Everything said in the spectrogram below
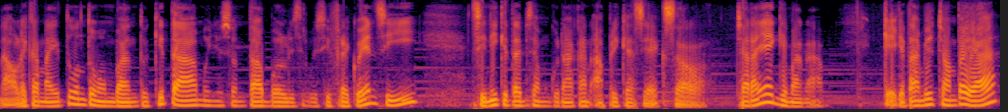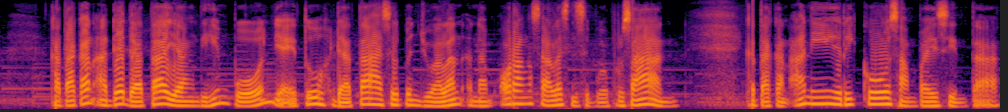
Nah, oleh karena itu untuk membantu kita menyusun tabel distribusi frekuensi, sini kita bisa menggunakan aplikasi Excel. Caranya gimana? Oke, kita ambil contoh ya. Katakan ada data yang dihimpun yaitu data hasil penjualan enam orang sales di sebuah perusahaan. Katakan Ani, Riko, sampai Sinta.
